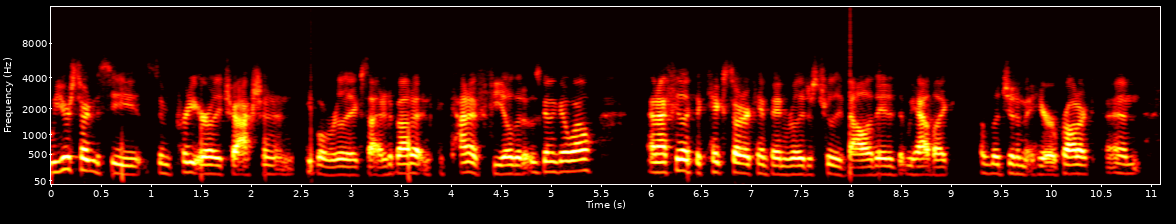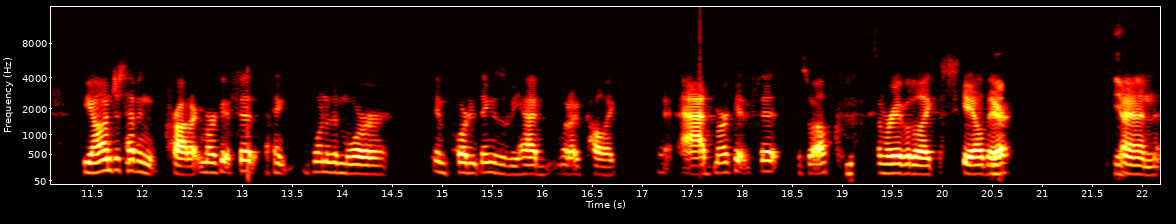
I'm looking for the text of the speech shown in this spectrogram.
we were starting to see some pretty early traction and people really excited about it and could kind of feel that it was going to go well. And I feel like the Kickstarter campaign really just truly validated that we had like a legitimate hero product. And beyond just having product market fit, I think one of the more important things is we had what I'd call like an ad market fit as well. And we're able to like scale there. Yeah. Yeah. And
